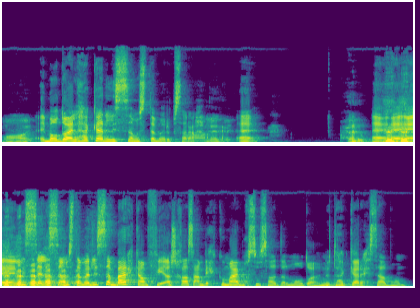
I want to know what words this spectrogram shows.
ما هاي. موضوع الهكر لسه مستمر بصراحة. آه للحين. إيه حلو. إيه إيه لسه لسه مستمر. لسه امبارح كان في أشخاص عم بيحكوا معي بخصوص هذا الموضوع إنه تهكر حسابهم.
